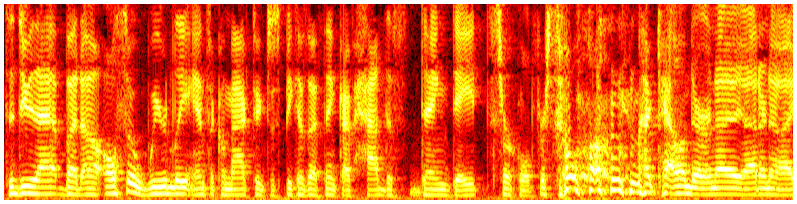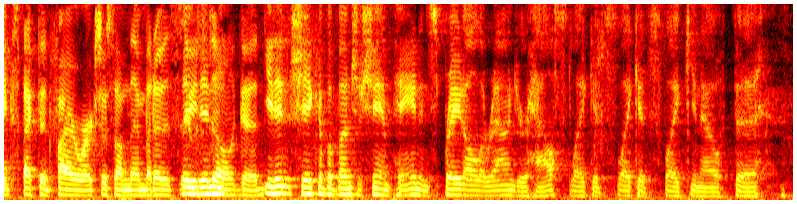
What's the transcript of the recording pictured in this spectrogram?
to do that but uh, also weirdly anticlimactic just because I think I've had this dang date circled for so long in my calendar and I I don't know I expected fireworks or something but it was, so it was still good. You didn't shake up a bunch of champagne and spray it all around your house like it's like it's like you know the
